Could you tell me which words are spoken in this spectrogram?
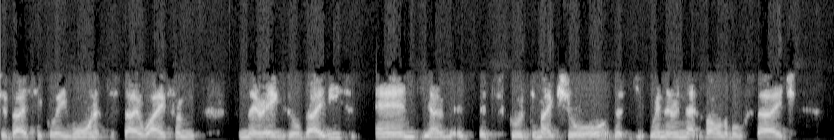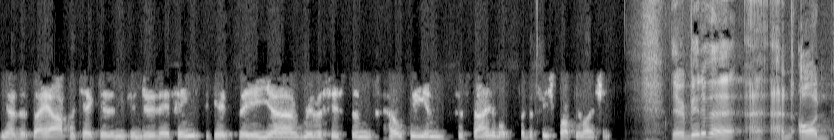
to basically warn it to stay away from from their eggs or babies. And you know, it, it's good to make sure that when they're in that vulnerable stage, you know that they are protected and can do their things to keep the uh, river systems healthy and sustainable for the fish population. They're a bit of a an odd.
